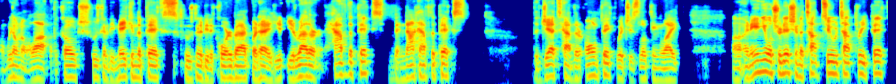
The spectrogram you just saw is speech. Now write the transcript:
We don't know a lot of the coach, who's going to be making the picks, who's going to be the quarterback. But hey, you'd rather have the picks than not have the picks. The Jets have their own pick, which is looking like uh, an annual tradition, a top two, or top three pick.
